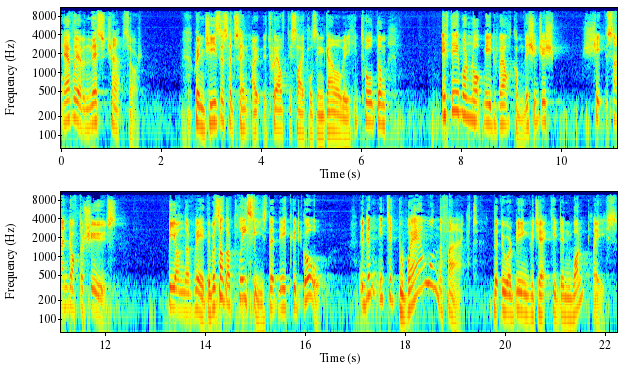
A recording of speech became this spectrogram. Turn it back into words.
Earlier in this chapter, when Jesus had sent out the 12 disciples in Galilee, he told them if they were not made welcome, they should just shake the sand off their shoes, be on their way. There was other places that they could go. They didn't need to dwell on the fact that they were being rejected in one place,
